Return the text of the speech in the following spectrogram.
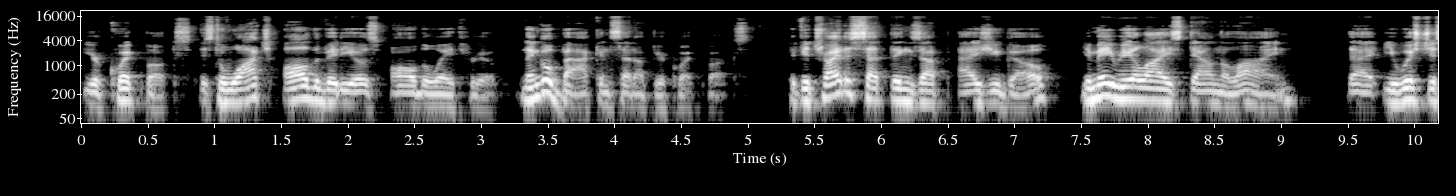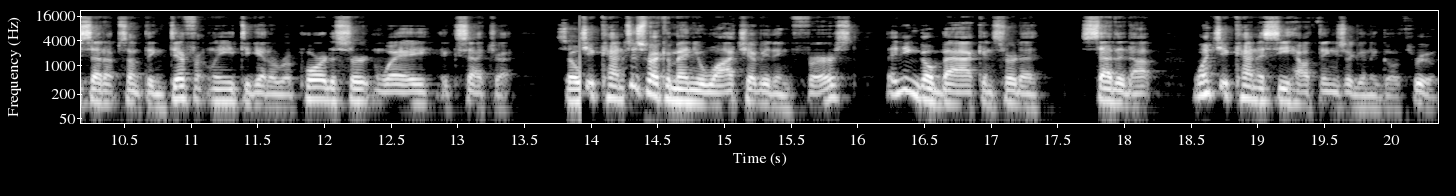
your QuickBooks is to watch all the videos all the way through, then go back and set up your QuickBooks. If you try to set things up as you go, you may realize down the line that you wish you set up something differently to get a report a certain way, etc. So you can just recommend you watch everything first then you can go back and sort of set it up once you kind of see how things are going to go through.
